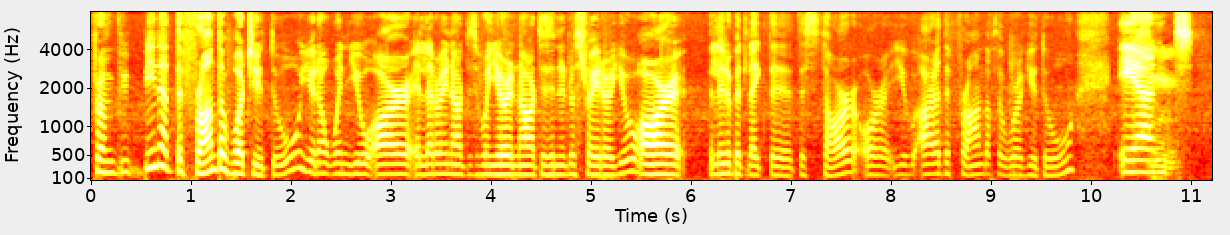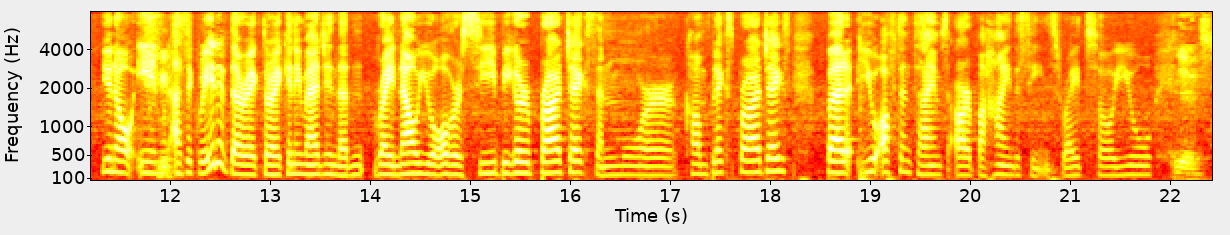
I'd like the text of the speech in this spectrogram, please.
from being at the front of what you do? You know, when you are a lettering artist, when you're an artist, an illustrator, you are a little bit like the the star, or you are at the front of the work you do, and Mm. you know in as a creative director i can imagine that right now you oversee bigger projects and more complex projects but you oftentimes are behind the scenes right? So you yes.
